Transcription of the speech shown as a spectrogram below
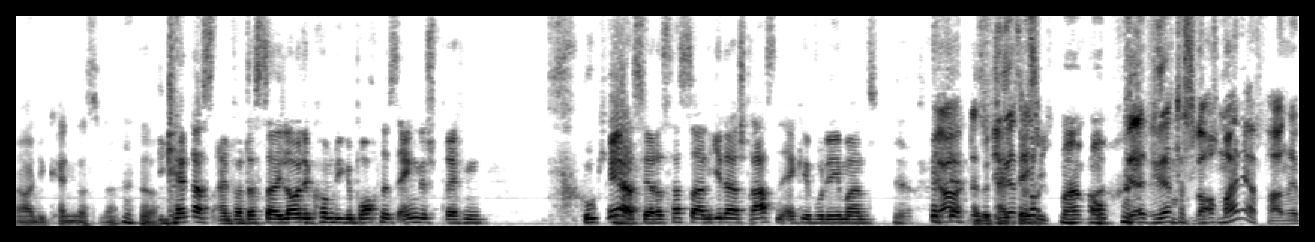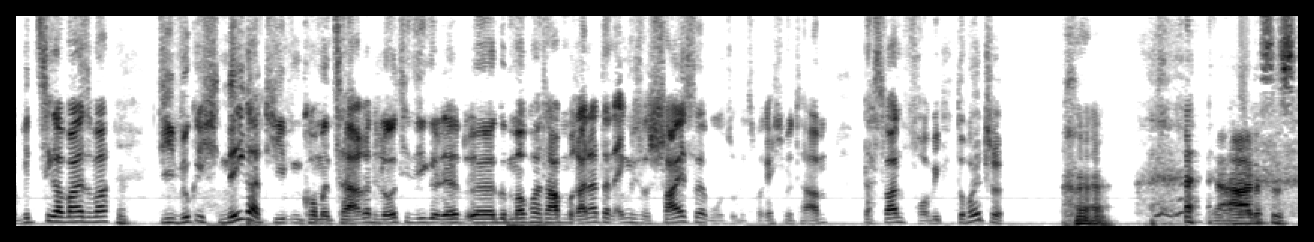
Ja, die kennen das, ne? Die kennen das einfach, dass da die Leute kommen, die gebrochenes Englisch sprechen. Who cares? Ja, das hast du an jeder Straßenecke, wo dir jemand. Ja, das, Also wie gesagt, das- tatsächlich, mal, Ja, wie gesagt, das war auch meine Erfahrung. Witzigerweise war, die wirklich negativen Kommentare, die Leute, die äh, gemoppert haben, Reinhard dein Englisch ist scheiße, wo sie uns mit haben, das waren vorwiegend Deutsche. ja, das ist,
